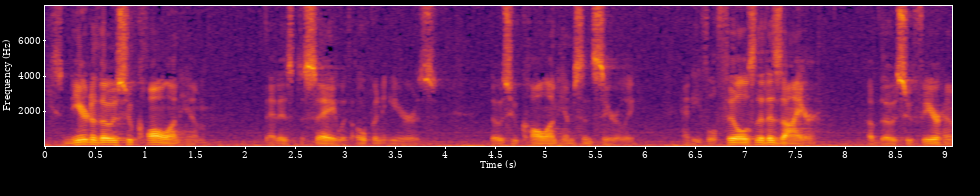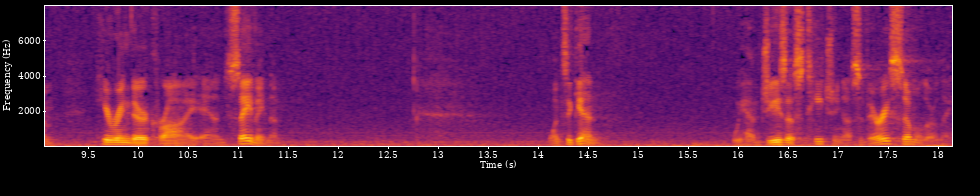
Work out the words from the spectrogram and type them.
He's near to those who call on Him, that is to say, with open ears those who call on him sincerely, and he fulfills the desire of those who fear him, hearing their cry and saving them. Once again, we have Jesus teaching us very similarly.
